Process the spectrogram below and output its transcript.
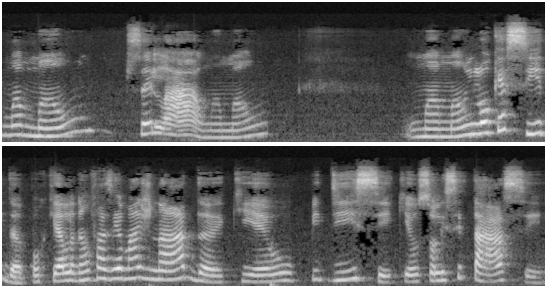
uma mão, sei lá, uma mão uma mão enlouquecida, porque ela não fazia mais nada que eu pedisse, que eu solicitasse.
